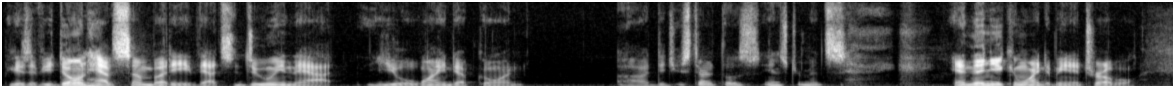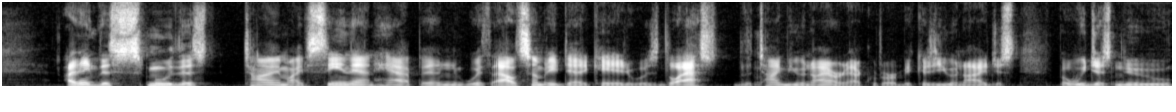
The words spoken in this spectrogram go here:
Because if you don't have somebody that's doing that, you'll wind up going, uh, Did you start those instruments? and then you can wind up being in trouble. I think the smoothest time I've seen that happen without somebody dedicated was the last the time you and I were in Ecuador because you and I just but we just knew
